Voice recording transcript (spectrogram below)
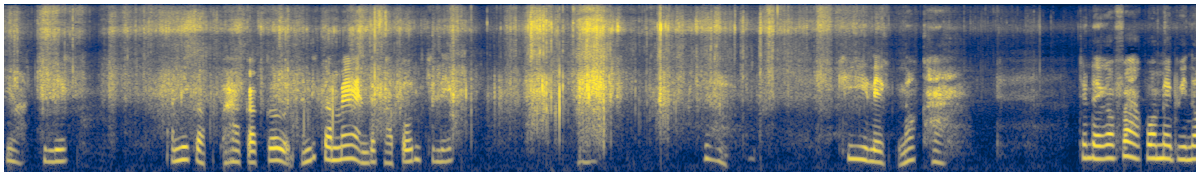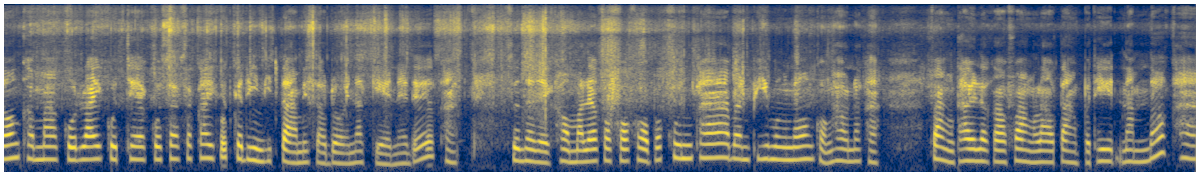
เนี่ยขี้เล็ก อันนี้กับหากะเกิด อันนี้ก็แม่นเด้ค่ะต้นขี้เล็กนี่ขี้เหล็กเนาะค่ะ จังใดก็ฝากพ่อแม่พี่น้องเข้ามากดไลค์กดแชร์กดซับสไครต์กดกระดิ่งติดตามให้สาวดอยนาแก่แน่เด้อค่ะ ส่วนใดเข้ามาแล้วก็ขอขอบพระคุณค่ะบันพี่เมืองน้องของเฮานะคะ ฝั่งไทยแล้วก็ฝั่งลาวต่างประเทศนำเนาะค่ะ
